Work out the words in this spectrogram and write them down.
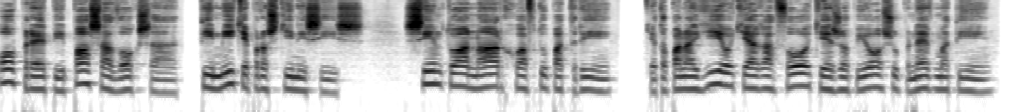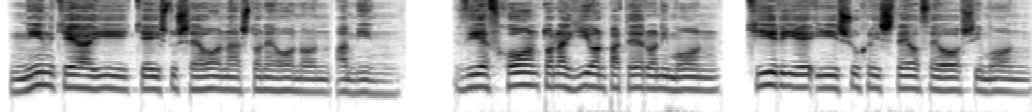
Ω πρέπει πάσα δόξα, τιμή και προσκύνησης, συν το ανάρχο αυτού πατρί και το Παναγίο και αγαθό και εζωπιό σου πνεύματι, νυν και αΐ και εις τους αιώνας των αιώνων. Αμήν. Διευχών των Αγίων Πατέρων ημών, Κύριε Ιησού Χριστέ ο Θεός ημών,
